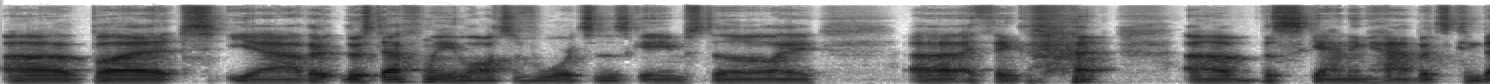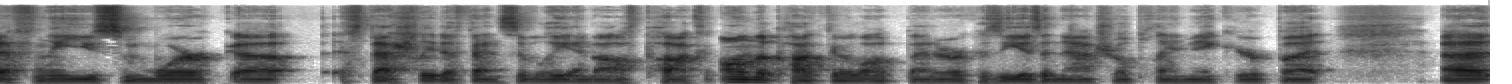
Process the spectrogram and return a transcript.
Uh, but yeah, there, there's definitely lots of warts in this game still. I uh, I think that uh, the scanning habits can definitely use some work, uh, especially defensively and off puck. On the puck, they're a lot better because he is a natural playmaker, but uh,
